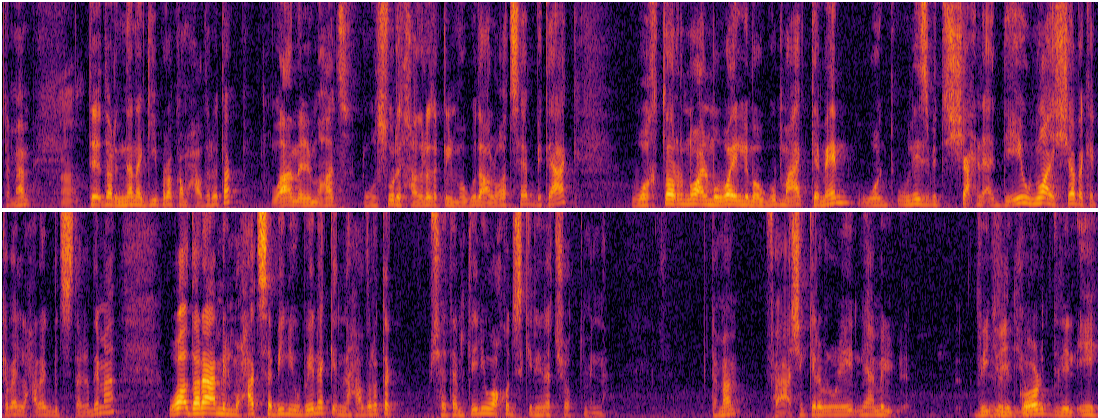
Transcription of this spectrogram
تمام؟ آه. تقدر إن أنا أجيب رقم حضرتك وأعمل المحادثة. وصورة حضرتك اللي موجوده على الواتساب بتاعك واختار نوع الموبايل اللي موجود معاك كمان ونسبة الشحن قد إيه ونوع الشبكة كمان اللي حضرتك بتستخدمها. واقدر اعمل محادثة بيني وبينك ان حضرتك شتمتني واخد screenات shot منها. تمام؟ فعشان كده بنقول إيه؟ نعمل video, video. record للايه؟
